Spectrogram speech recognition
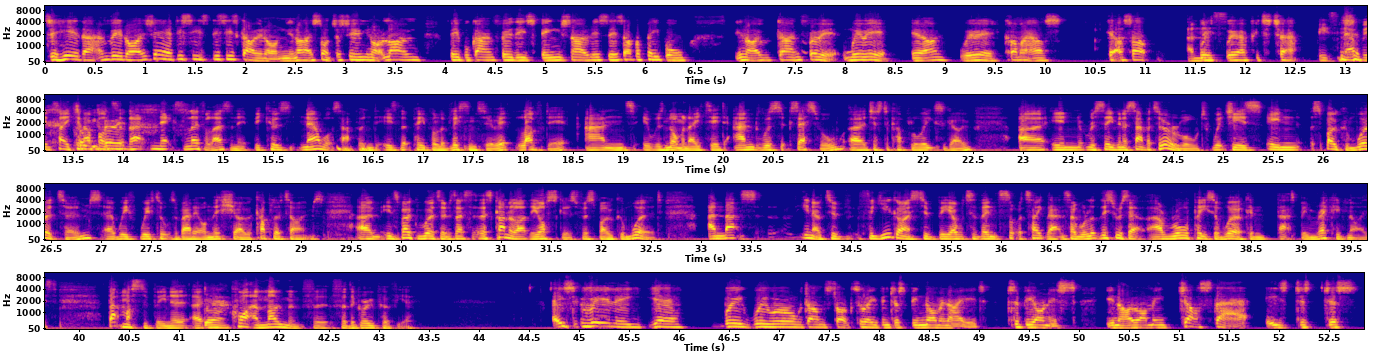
to hear that and realise, yeah, this is this is going on. You know, it's not just you. You're not alone. People going through these things. No, there's there's other people, you know, going through it. We're here. You know, we're here. Come at us. Hit us up. And we're, we're happy to chat. It's now been taken up onto that next level, hasn't it? Because now what's happened is that people have listened to it, loved it, and it was nominated and was successful uh, just a couple of weeks ago uh, in receiving a Saboteur Award, which is in spoken word terms. Uh, we've we've talked about it on this show a couple of times. Um, in spoken word terms, that's that's kind of like the Oscars for spoken word, and that's. You know, to for you guys to be able to then sort of take that and say, well, look, this was a, a raw piece of work, and that's been recognised. That must have been a, a Yeah. quite a moment for, for the group of you. It's really, yeah. We we were all dumbstruck to even just be nominated. To be honest, you know, I mean, just that is just just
